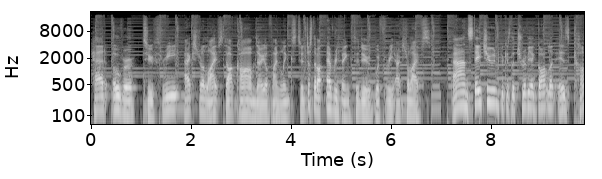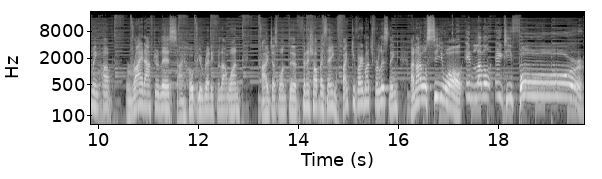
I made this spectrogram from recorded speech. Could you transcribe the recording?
head over to 3extralives.com. There you'll find links to just about everything to do with 3 Extra Lives. And stay tuned because the Trivia Gauntlet is coming up right after this. I hope you're ready for that one. I just want to finish off by saying thank you very much for listening, and I will see you all in level 84!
